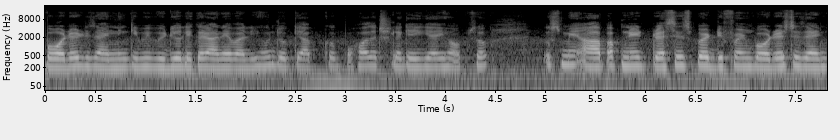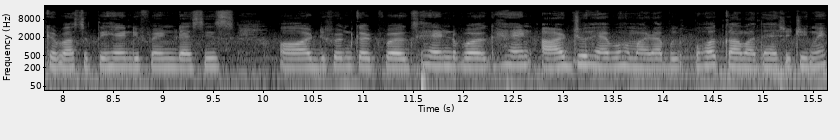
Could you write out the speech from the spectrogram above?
बॉर्डर डिज़ाइनिंग की भी वीडियो लेकर आने वाली हूँ, जो कि आपको बहुत अच्छी लगेगी आई होप सो उसमें आप अपने ड्रेसेस पर डिफरेंट बॉर्डर्स डिज़ाइन करवा सकते हैं डिफरेंट ड्रेसेस और different cut work hand work hand art जो है वो हमारा बहुत काम आता है स्टिचिंग में।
